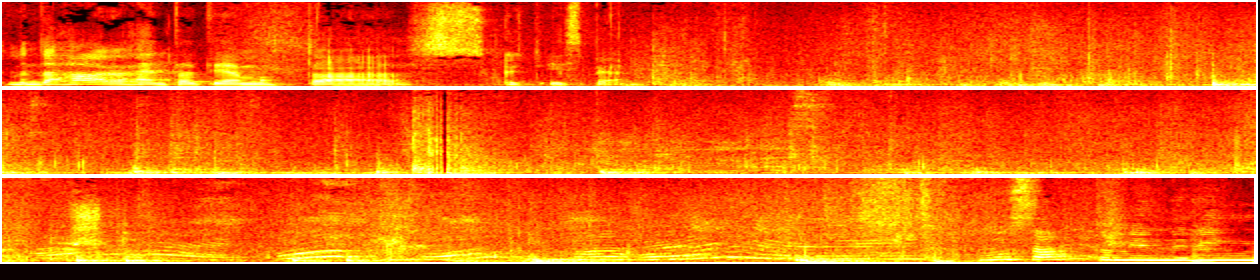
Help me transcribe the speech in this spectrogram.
Men det har jo hendt at de har måttet skutt isbjørn. Nå satt de i ring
